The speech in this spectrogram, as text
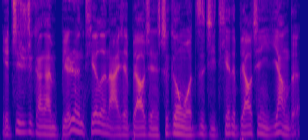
也继续去看看别人贴了哪一些标签是跟我自己贴的标签一样的，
